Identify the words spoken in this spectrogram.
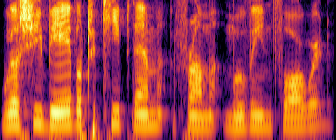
Will she be able to keep them from moving forward?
